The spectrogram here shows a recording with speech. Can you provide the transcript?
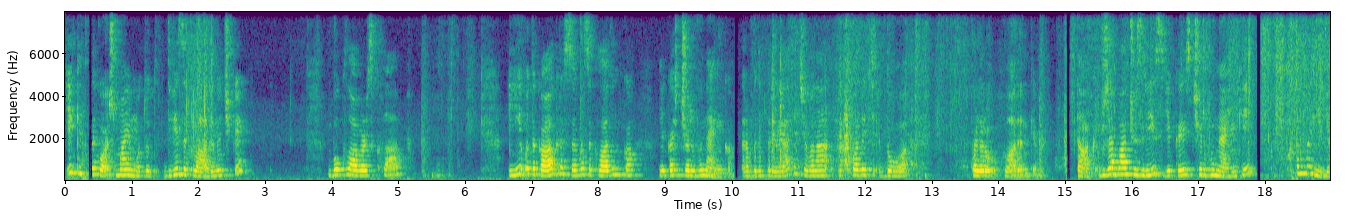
І кіт також маємо тут дві закладиночки. Book Lovers Club. І отака красива закладинка, якась червоненька. Будемо перевіряти, чи вона підходить до кольору обкладинки. Так, вже бачу зріз якийсь червоненький. Хто Марія?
